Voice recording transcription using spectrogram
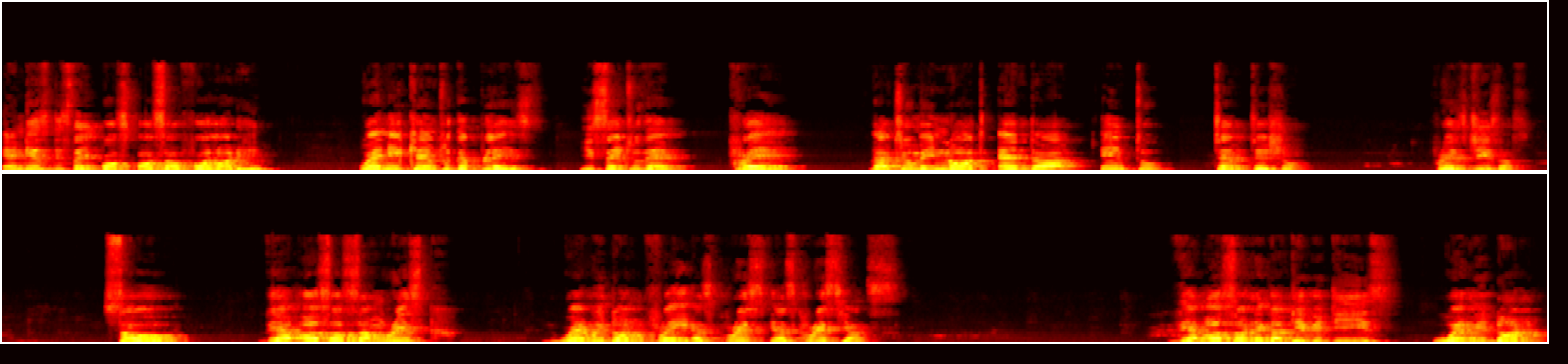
and his disciples also followed him. When he came to the place, he said to them, Pray that you may not enter into temptation. Praise Jesus. So, there are also some risk when we don't pray as, Chris, as Christians. There are also negativities when we don't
